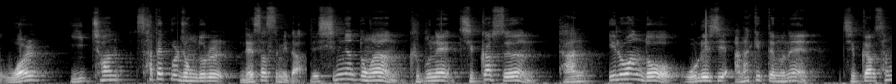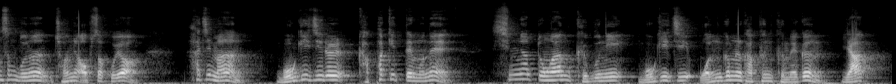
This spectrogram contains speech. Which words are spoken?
월 2,400불 정도를 냈었습니다. 10년 동안 그분의 집값은 단 1원도 오르지 않았기 때문에 집값 상승분은 전혀 없었고요. 하지만 모기지를 갚았기 때문에 10년 동안 그분이 모기지 원금을 갚은 금액은 약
